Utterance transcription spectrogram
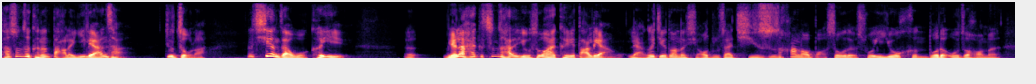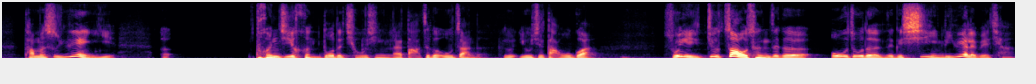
他甚至可能打了一两场就走了。那现在我可以，呃，原来还甚至还有时候还可以打两两个阶段的小组赛，其实是旱涝保收的。所以有很多的欧洲豪门，他们是愿意呃囤积很多的球星来打这个欧战的，尤尤其打欧冠，所以就造成这个欧洲的这个吸引力越来越强。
